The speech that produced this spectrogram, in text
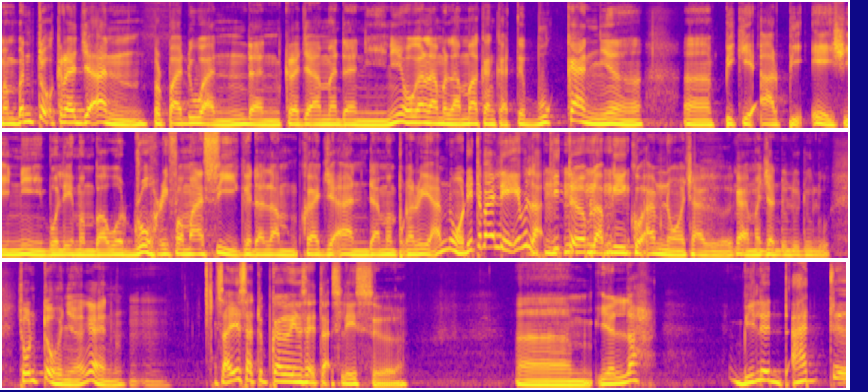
membentuk kerajaan perpaduan dan kerajaan madani ni orang lama-lama akan kata bukannya uh, PKRPH ini boleh membawa roh reformasi ke dalam kerajaan dan mempengaruhi UMNO. Dia terbalik pula. Kita pula pergi ikut UMNO cara kan macam dulu-dulu. Contohnya kan saya satu perkara yang saya tak selesa um, ialah bila ada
